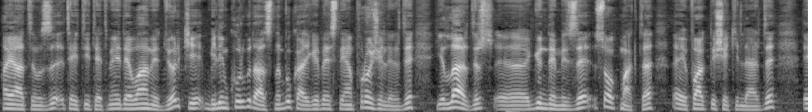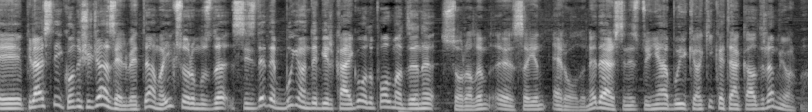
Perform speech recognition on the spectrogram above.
hayatımızı tehdit etmeye devam ediyor ki bilim kurgu da aslında bu kaygı besleyen projeleri de yıllardır e, gündemimize sokmakta e, farklı şekillerde. E, plastiği konuşacağız elbette ama ilk sorumuzda sizde de bu yönde bir kaygı olup olmadığını soralım e, Sayın Eroğlu. Ne dersiniz? Dünya bu yükü hakikaten kaldıramıyor mu?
